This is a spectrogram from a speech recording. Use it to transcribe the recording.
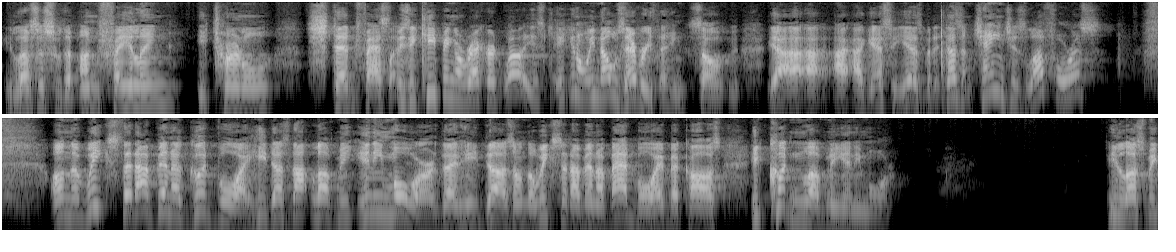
He loves us with an unfailing, eternal, steadfast. Love. Is he keeping a record? Well, he's, you know, he knows everything. So, yeah, I, I, I guess he is, but it doesn't change his love for us. On the weeks that I've been a good boy, he does not love me any more than he does on the weeks that I've been a bad boy because he couldn't love me anymore. He loves me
